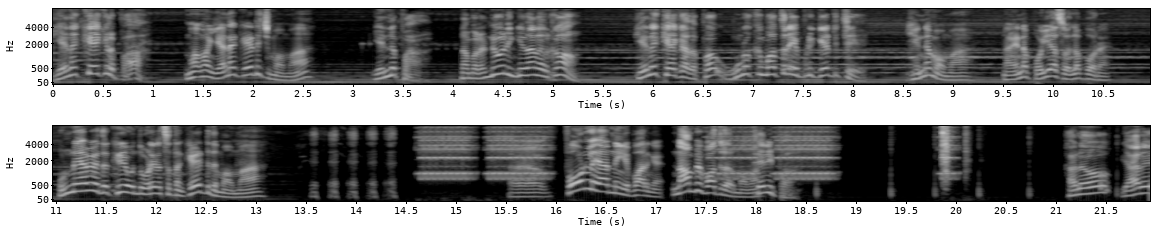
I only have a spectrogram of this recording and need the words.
எனக்கு கேட்கலப்பா மாமா எனக்கு கேட்டுச்சு மாமா. என்னப்பா நம்ம ரெண்டு பேரும் இங்கே தானே இருக்கோம்? எனக்கு கேட்காதப்ப உனக்கு மாத்திரம் எப்படி கேட்டுச்சு? என்ன மாமா நான் என்ன பொய்யா சொல்ல போறேன்? உண்மையாவே ஏதோ கீழே வந்து உடையிற சத்தம் கேட்டுது மாமா. போன்ல யார் நீங்க பாருங்க நான் போய் பார்த்துட்டு வரேன் மாமா. சரிப்பா. ஹலோ யாரு?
